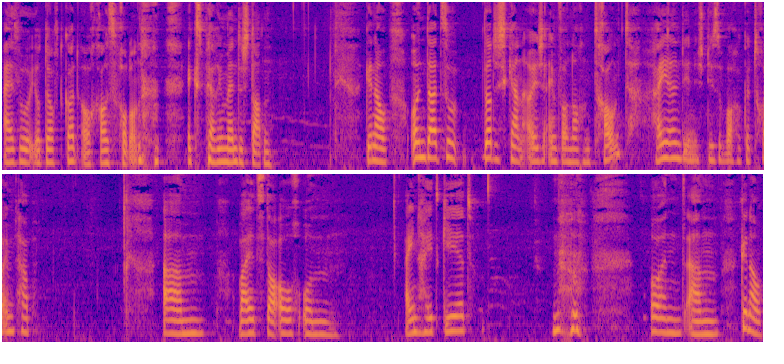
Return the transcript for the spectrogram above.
Also ihr dürft Gott auch herausfordern, Experimente starten. Genau. Und dazu würde ich gerne euch einfach noch einen Traum teilen, den ich diese Woche geträumt habe. Ähm, Weil es da auch um Einheit geht. Und ähm, genau,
